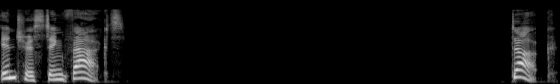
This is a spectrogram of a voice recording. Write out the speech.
interesting facts. Duck.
